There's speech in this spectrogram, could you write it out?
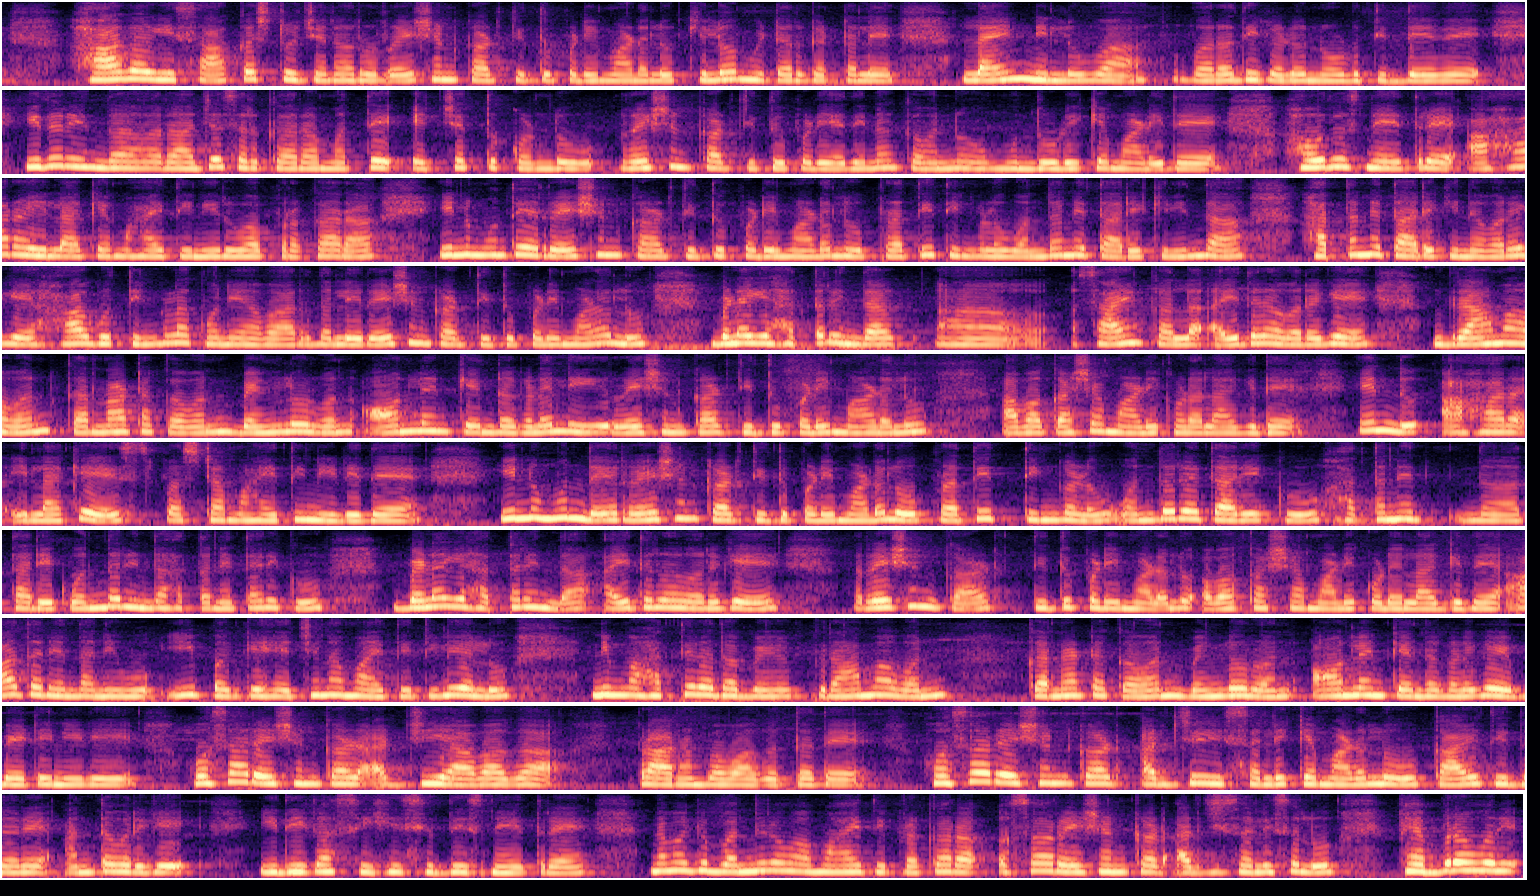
ಹಾಗಾಗಿ ಸಾಕಷ್ಟು ಜನರು ರೇಷನ್ ಕಾರ್ಡ್ ತಿದ್ದುಪಡಿ ಮಾಡಲು ಕಿಲೋಮೀಟರ್ ಗಟ್ಟಲೆ ಲೈನ್ ನಿಲ್ಲುವ ವರದಿಗಳು ನೋಡುತ್ತಿದ್ದೇವೆ. ಇದರಿಂದ ರಾಜ್ಯ ಸರ್ಕಾರ ಮತ್ತೆ ಎಚ್ಚೆತ್ತುಕೊಂಡು ರೇಷನ್ ಕಾರ್ಡ್ ತಿದ್ದುಪಡಿಯ ದಿನಾಂಕವನ್ನು ಮುಂದೂಡಿಕೆ ಮಾಡಿದೆ. ಹೌದು ಸ್ನೇಹಿತರೆ, ಆಹಾರ ಇಲಾಖೆ ಮಾಹಿತಿ ನೀಡುವ ಪ್ರಕಾರ ಇನ್ನು ಮುಂದೆ ರೇಷನ್ ಕಾರ್ಡ್ ತಿದ್ದುಪಡಿ ಮಾಡಲು ಪ್ರತಿ ತಿಂಗಳು ಒಂದನೇ ತಾರೀಕಿನಿಂದ ಹತ್ತನೇ ತಾರೀಕಿನವರೆಗೆ ಹಾಗೂ ತಿಂಗಳ ಕೊನೆಯ ವಾರದಲ್ಲಿ ರೇಷನ್ ಕಾರ್ಡ್ ತಿದ್ದುಪಡಿ ಮಾಡಲು ಬೆಳಗ್ಗೆ ಹತ್ತರಿಂದ ಸಾಯಂಕಾಲ ಐದರವರೆಗೆ ಗ್ರಾಮ one Karnataka one Bengaluru one online ಕೇಂದ್ರಗಳಲ್ಲಿ ರೇಷನ್ ಕಾರ್ಡ್ ತಿದ್ದುಪಡಿ ಮಾಡಲು ಅವಕಾಶ ಮಾಡಿಕೊಡಲಾಗಿದೆ ಎಂದು ಆಹಾರ ಇಲಾಖೆ ಸ್ಪಷ್ಟ ಮಾಹಿತಿ ನೀಡಿದೆ. ಇನ್ನು ಮುಂದೆ ರೇಷನ್ ಕಾರ್ಡ್ ತಿದ್ದುಪಡಿ ಮಾಡಲು ಪ್ರತಿ ತಿಂಗಳು ಒಂದನೇ ತಾರೀಕು ಹತ್ತನೇ ತಾರೀಕು ಒಂದರಿಂದ ಹತ್ತನೇ ತಾರೀಕು ಬೆಳಗ್ಗೆ ಹತ್ತರಿಂದ ಐದರವರೆಗೆ ರೇಷನ್ ಕಾರ್ಡ್ ತಿದ್ದುಪಡಿ ಮಾಡಲು ಅವಕಾಶ ಮಾಡಿಕೊಡಲಾಗಿದೆ. ಆದ್ದರಿಂದ ನೀವು ಈ ಬಗ್ಗೆ ಹೆಚ್ಚಿನ ಮಾಹಿತಿ ತಿಳಿಯಲು ನಿಮ್ಮ ಹತ್ತಿರದ ಬೆ ಗ್ರಾಮ ಒನ್ ಕರ್ನಾಟಕ ಬೆಂಗಳೂರು ಆನ್ಲೈನ್ ಕೇಂದ್ರಗಳಿಗೆ ಭೇಟಿ ನೀಡಿ. ಹೊಸ ರೇಷನ್ ಕಾರ್ಡ್ ಅರ್ಜಿ ಯಾವಾಗ? ಪ್ರಾರಂಭವಾಗುತ್ತದೆ. ಹೊಸ ರೇಷನ್ ಕಾರ್ಡ್ ಅರ್ಜಿ ಸಲ್ಲಿಕೆ ಮಾಡಲು ಕಾಯುತ್ತಿದ್ದರೆ ಅಂಥವರಿಗೆ ಇದೀಗ ಸಿಹಿ ಸುದ್ದಿ ಸ್ನೇಹಿತರೆ. ನಮಗೆ ಬಂದಿರುವ ಮಾಹಿತಿ ಪ್ರಕಾರ ಹೊಸ ರೇಷನ್ ಕಾರ್ಡ್ ಅರ್ಜಿ ಸಲ್ಲಿಸಲು ಫೆಬ್ರವರಿ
